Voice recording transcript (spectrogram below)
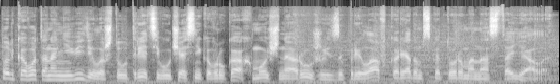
Только вот она не видела, что у третьего участника в руках мощное оружие из-за прилавка, рядом с которым она стояла –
